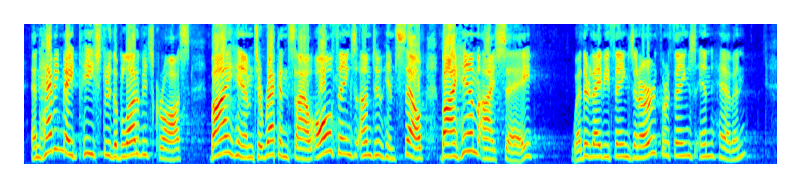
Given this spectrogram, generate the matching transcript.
And having made peace through the blood of his cross, by him to reconcile all things unto himself. By him I say, whether they be things in earth or things in heaven.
